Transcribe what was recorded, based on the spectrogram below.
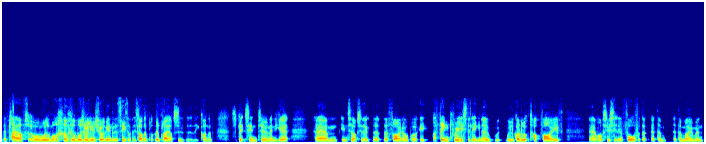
the playoffs. I was really unsure at the end of the season. It's like the, the playoffs it kind of splits into, and then you get um, into obviously the, the, final. But it, I think realistically, you know, we, have got to look top five. Um, obviously, we're sitting in fourth at the at the, at the moment,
